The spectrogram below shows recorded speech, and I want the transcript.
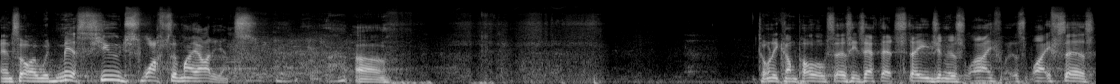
and so I would miss huge swaths of my audience. Uh, Tony Campolo says he's at that stage in his life when his wife says,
